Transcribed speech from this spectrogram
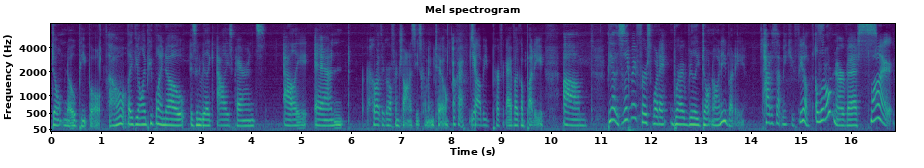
don't know people. Oh. like the only people I know is gonna be like Allie's parents, Allie, and her other girlfriend Shaughnessy's coming too. Okay, so yeah. that'll be perfect. I have like a buddy. Um, but yeah, this is like my first wedding where I really don't know anybody. How does that make you feel? A little nervous. Why?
